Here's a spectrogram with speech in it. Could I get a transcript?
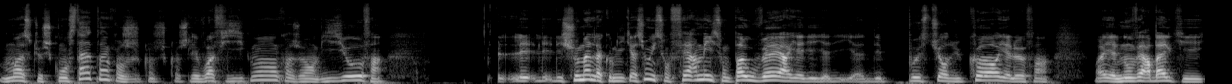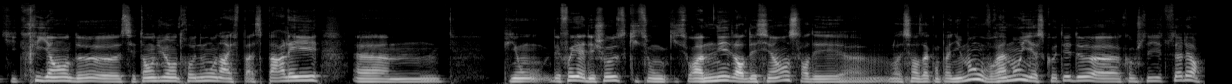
moi, ce que je constate hein, quand, je, les vois physiquement, quand je vais en visio, enfin, les, chemins de la communication, ils sont fermés, ils sont pas ouverts. Il y a, il y a, des postures du corps, il y a le, enfin, il y a le non-verbal qui est, qui criant de euh, c'est tendu entre nous, on n'arrive pas à se parler. Euh, puis on, des fois, il y a des choses qui sont, qui sont amenées lors des séances, lors des, euh, lors des séances d'accompagnement, où vraiment il y a ce côté de, comme je te disais tout à l'heure,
